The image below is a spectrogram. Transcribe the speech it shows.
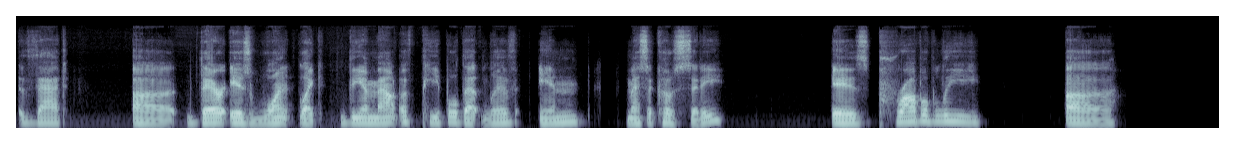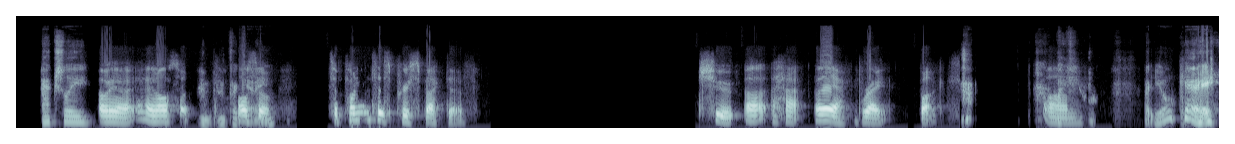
that uh there is one like the amount of people that live in Mexico City is probably uh actually oh yeah, and also. Also, to put into perspective, shoot, uh, ha- oh, yeah, right, fuck. are, Um, you, are you okay?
